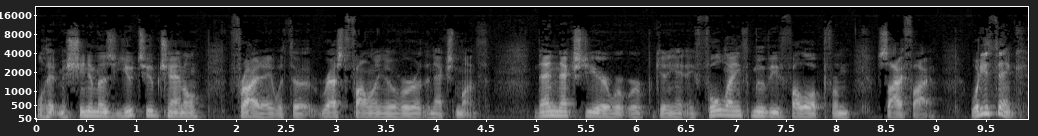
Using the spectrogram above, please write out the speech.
will hit Machinima's YouTube channel Friday, with the rest following over the next month. Then next year, we're, we're getting a full length movie follow up from Sci Fi. What do you think?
